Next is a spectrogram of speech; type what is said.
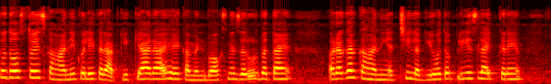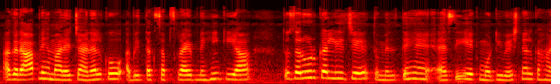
तो दोस्तों, इस कहानी को लेकर आपकी क्या राय है? कमेंट बॉक्स में ज़रूर बताएँ। और अगर कहानी अच्छी लगी हो तो प्लीज़ लाइक करें। अगर आपने हमारे चैनल को अभी तक सब्सक्राइब नहीं किया तो ज़रूर कर लीजिए। तो मिलते हैं ऐसी एक मोटिवेशनल कहानी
